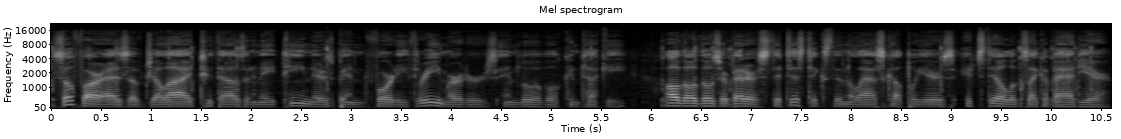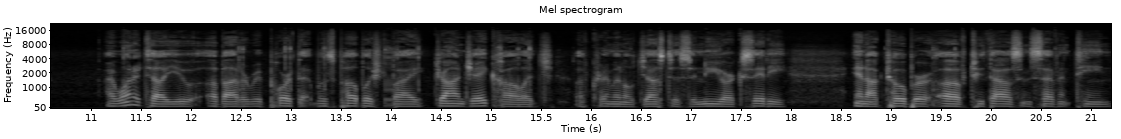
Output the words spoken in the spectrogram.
So far as of July 2018, there's been 43 murders in Louisville, Kentucky. Although those are better statistics than the last couple years, it still looks like a bad year. I want to tell you about a report that was published by John Jay College of Criminal Justice in New York City in October of 2017.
